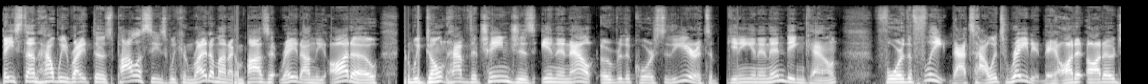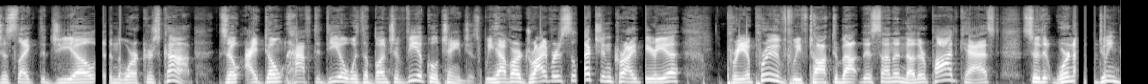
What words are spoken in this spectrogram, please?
based on how we write those policies, we can write them on a composite rate on the auto, and we don't have the changes in and out over the course of the year. It's a beginning and an ending count for the fleet. That's how it's rated. They audit auto just like the GL and the workers' comp. So I don't have to deal with a bunch of vehicle changes. We have our driver selection criteria pre approved. We've talked about this on another podcast so that we're not doing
